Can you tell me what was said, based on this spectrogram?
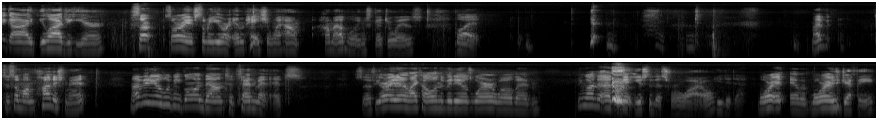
Hey guys, Elijah here. So, sorry if some of you are impatient with how how my uploading schedule is, but my since I'm on punishment, my videos will be going down to ten minutes. So if you already didn't like how long the videos were, well then you're going to have to get used to this for a while. He did that. Laura and Laura is Jeffy.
